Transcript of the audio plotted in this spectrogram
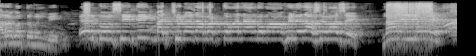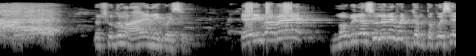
আরও কত শুনবি? এরকম সিটিং বাচ্চুনারা বর্তমানে আঙ্গ মাহফিলের আশেপাশে। নাই রে! তো শুধু আইনি কইছি। এইভাবে নবী রাসুলের পর্যন্ত কইছে।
